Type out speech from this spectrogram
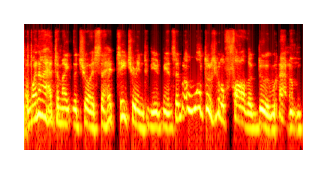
And when I had to make the choice, the head teacher interviewed me and said, Well, what does your father do, Hannam?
